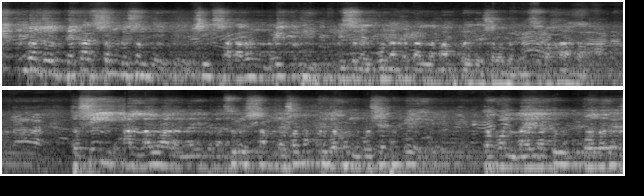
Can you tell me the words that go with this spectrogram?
এক নজর দেখার সঙ্গে সঙ্গে সেই সাধারণ ব্যক্তি পিছনের গুণাকে আল্লাহ মাফ করে দেয়, সবাই তো সেই আল্লাহ রাসূলের সামনে সমক্ষে যখন বসে থাকে, তখন লাইলাতুল কদরের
